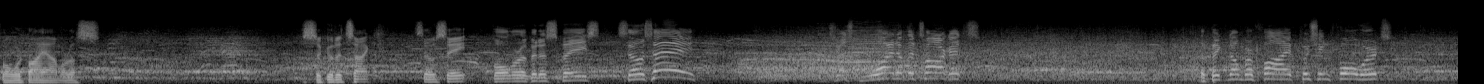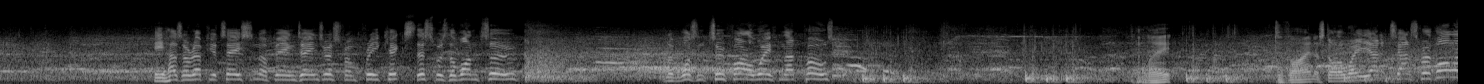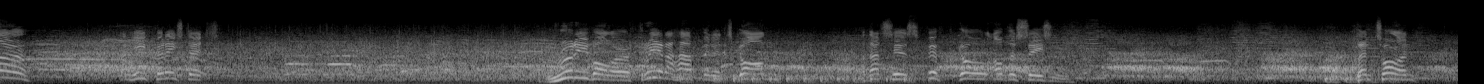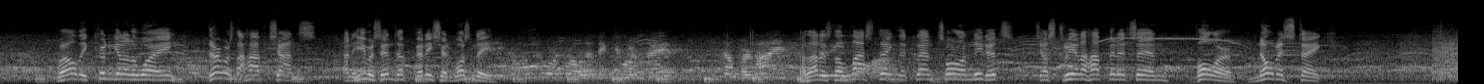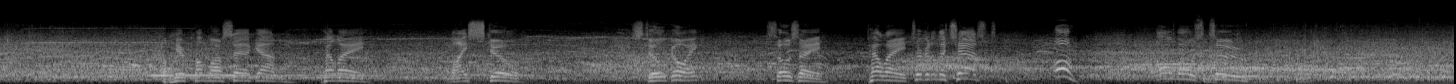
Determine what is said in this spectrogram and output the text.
Forward by Amoros. It's a good attack. Sauzée, Voller a bit of space. Sauzée! Just wide of the target. The big number five pushing forward. He has a reputation of being dangerous from free kicks. This was the one-two. And it wasn't too far away from that post. Pele. Divine. it's not away yet. A chance for Voller. And he finished it. Rudi Voller, three and a half minutes gone. And that's his fifth goal of the season. Glentoran, well, they couldn't get it away. There was the half chance, and he was in to finish it, wasn't he? And that is the last thing that Glentoran needed. Just three and a half minutes in. Voller, no mistake. But here come Marseille again. Pele, nice skill. Still going. Sauzée, Pele took it in the chest. Oh, almost two.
